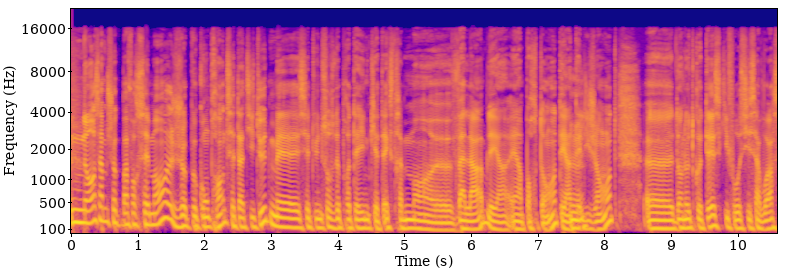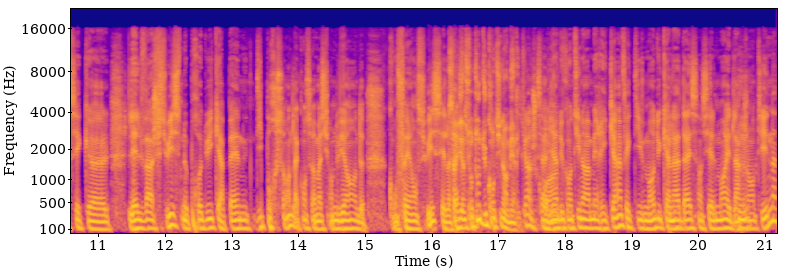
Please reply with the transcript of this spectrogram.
Non, ça me choque pas forcément. Je peux comprendre cette attitude, mais c'est une source de protéines qui est extrêmement euh, valable et, et importante et intelligente. Euh, D'un autre côté, ce qu'il faut aussi savoir, c'est que l'élevage suisse ne produit qu'à peine 10% de la consommation de viande qu'on fait en Suisse. Et le Ça vient surtout du continent américain, je Ça crois. vient hein. du continent américain, effectivement, du Canada essentiellement et de l'Argentine.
